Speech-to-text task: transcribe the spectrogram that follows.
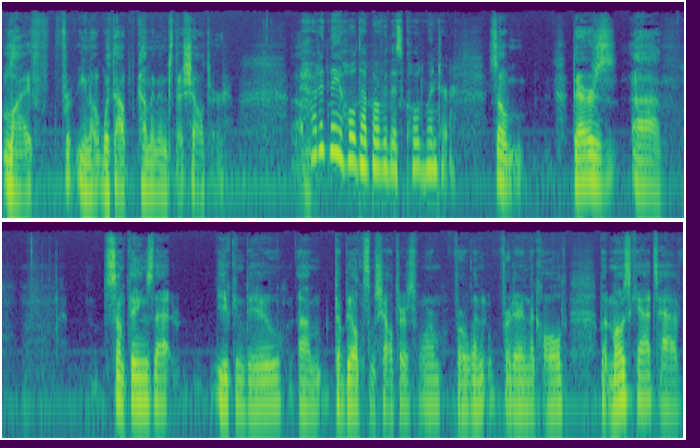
life, for, you know, without coming into the shelter. How did they hold up over this cold winter? So there's uh, some things that you can do um, to build some shelters for them for when for during the cold. But most cats have.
